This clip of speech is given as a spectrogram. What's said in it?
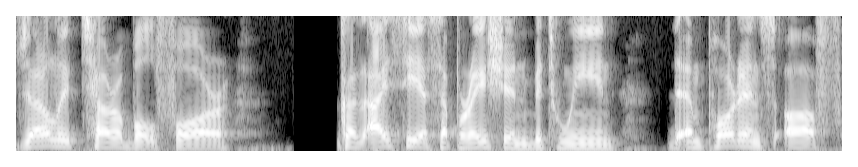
generally terrible for because I see a separation between the importance of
